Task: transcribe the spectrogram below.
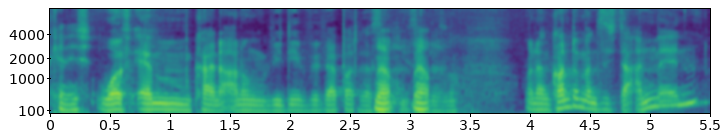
Kenne ich. OFM, keine Ahnung, wie die Webadresse Ja, hieß ja. oder so. Und dann konnte man sich da anmelden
